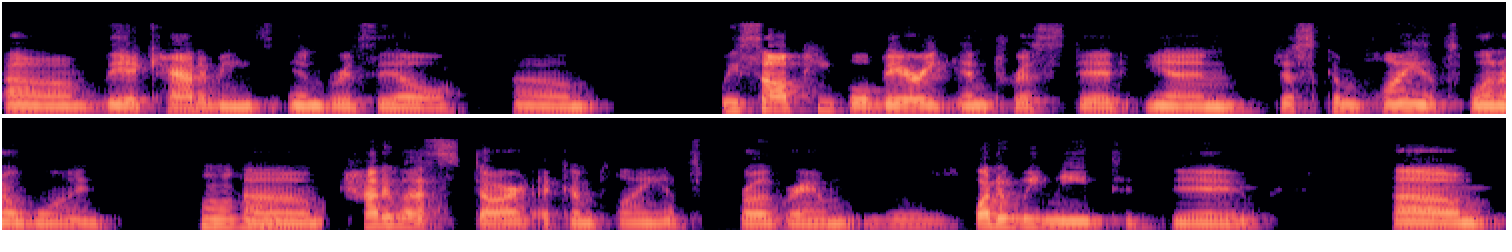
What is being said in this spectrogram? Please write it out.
um, the academies in Brazil, um, we saw people very interested in just compliance 101. Mm-hmm. Um, how do I start a compliance program? What do we need to do? Um,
